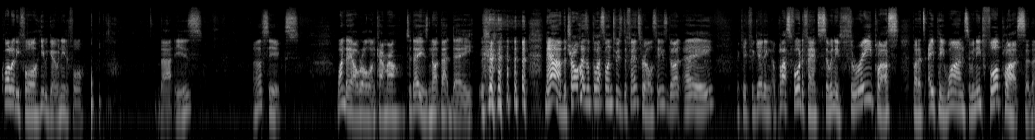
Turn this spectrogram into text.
Quality 4. Here we go, we need a 4. That is a 6. One day I'll roll on camera. Today is not that day. now, the troll has a plus one to his defense rolls. He's got a I keep forgetting a plus four defense, so we need three plus, but it's AP one, so we need four plus. So the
